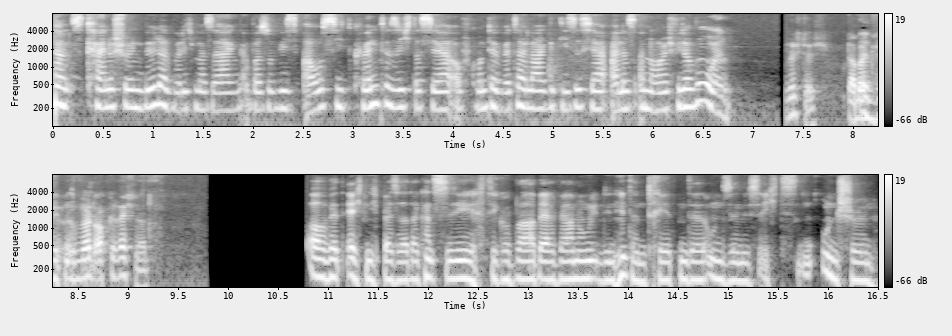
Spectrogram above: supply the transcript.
Das sind keine schönen Bilder, würde ich mal sagen. Aber so wie es aussieht, könnte sich das ja aufgrund der Wetterlage dieses Jahr alles erneut wiederholen. Richtig. Wird nicht- wird auch gerechnet. Oh, wird echt nicht besser. Da kannst du die, die globale Erwärmung in den Hintern treten. Der Unsinn ist echt unschön.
